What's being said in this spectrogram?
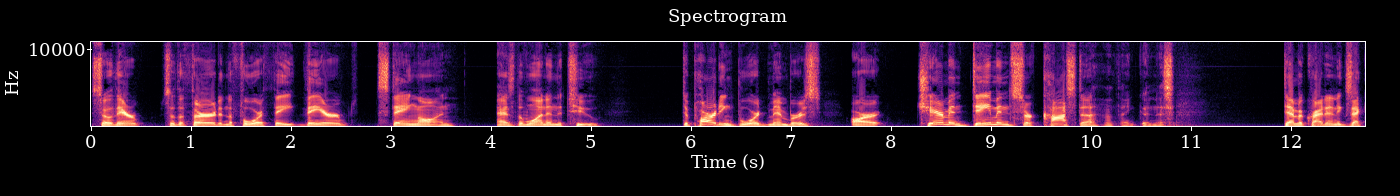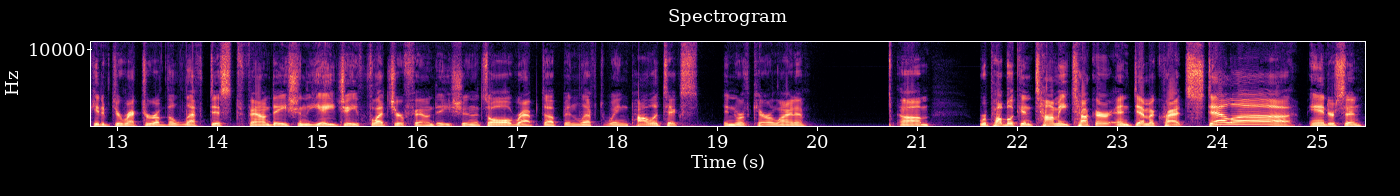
So they're so the third and the fourth they they are staying on as the one and the two. Departing board members are Chairman Damon Circosta, oh, thank goodness, Democrat and executive director of the leftist foundation, the A.J. Fletcher Foundation. It's all wrapped up in left wing politics in North Carolina. Um, Republican Tommy Tucker and Democrat Stella Anderson,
